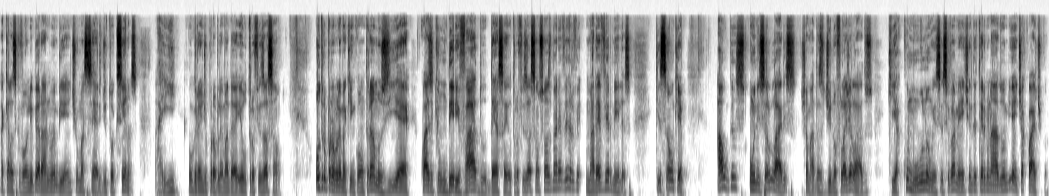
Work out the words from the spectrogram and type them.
aquelas que vão liberar no ambiente uma série de toxinas. Aí o grande problema da eutrofização. Outro problema que encontramos, e é quase que um derivado dessa eutrofização, são as maré, ver maré vermelhas, que são o quê? Algas unicelulares, chamadas dinoflagelados, que acumulam excessivamente em determinado ambiente aquático,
